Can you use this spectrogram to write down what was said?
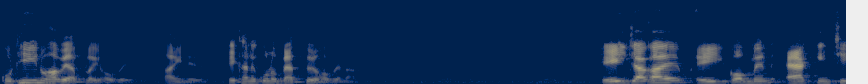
কঠিনভাবে অ্যাপ্লাই হবে আইনের। এখানে কোনো ব্যত্যয় হবে না। এই জায়গায় এই গভর্নমেন্ট এক ইঞ্চি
